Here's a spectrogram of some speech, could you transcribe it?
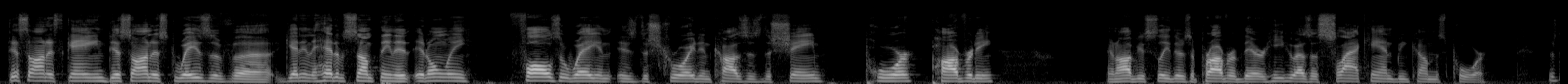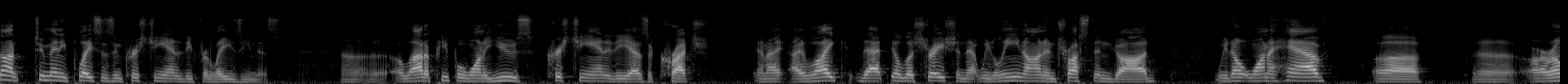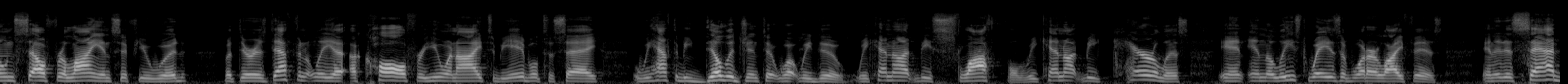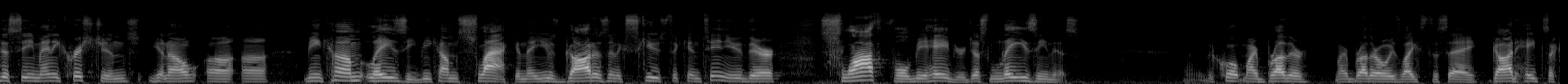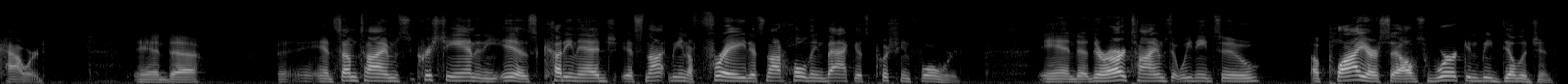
Dishonest gain, dishonest ways of uh, getting ahead of something, it, it only falls away and is destroyed and causes the shame, poor, poverty. And obviously, there's a proverb there he who has a slack hand becomes poor. There's not too many places in Christianity for laziness. Uh, a lot of people want to use Christianity as a crutch, and I, I like that illustration that we lean on and trust in God. We don't want to have uh, uh, our own self reliance, if you would, but there is definitely a, a, call for you and I to be able to say, we have to be diligent at what we do. We cannot be slothful. We cannot be careless in, in the least ways of what our life is. And it is sad to see many Christians, you know, uh, uh, become lazy, become slack, and they use God as an excuse to continue their slothful behavior, just laziness. Uh, to quote my brother, my brother always likes to say, God hates a coward. And, uh, and sometimes Christianity is cutting edge. It's not being afraid, it's not holding back, it's pushing forward. And uh, there are times that we need to apply ourselves, work, and be diligent.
